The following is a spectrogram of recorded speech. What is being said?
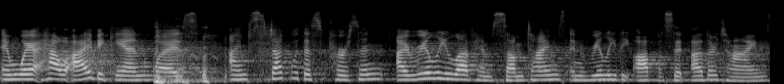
and where how I began was I'm stuck with this person. I really love him sometimes and really the opposite other times.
